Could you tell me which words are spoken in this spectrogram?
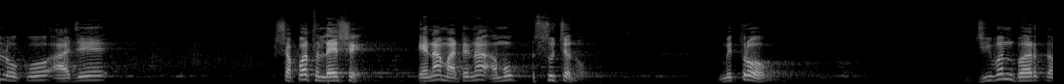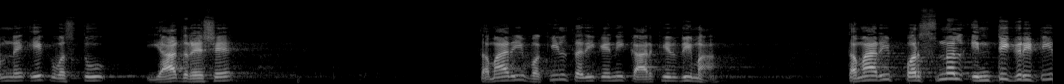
લોકો આજે શપથ લેશે એના માટેના અમુક સૂચનો. મિત્રો, જીવનભર તમને એક વસ્તુ યાદ રહેશે. તમારી વકીલ તરીકેની કારકિર્દીમાં તમારી પર્સનલ ઇન્ટિગ્રિટી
